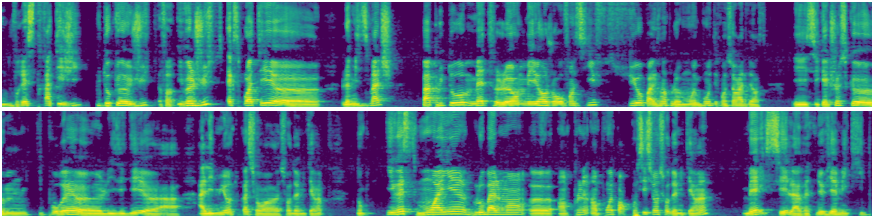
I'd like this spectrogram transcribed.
une, vraie stratégie plutôt que juste enfin ils veulent juste exploiter euh, le mismatch pas plutôt mettre leur meilleur joueur offensif sur par exemple le moins bon défenseur adverse et c'est quelque chose que qui pourrait euh, les aider euh, à, aller mieux en tout cas sur sur demi terrain donc il reste moyen globalement euh, en plein en point par position sur demi-terrain, mais c'est la 29e équipe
